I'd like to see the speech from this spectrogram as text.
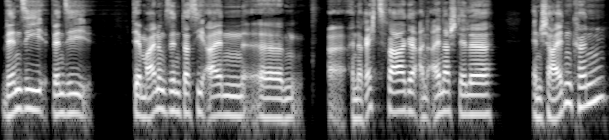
wenn sie, wenn sie der Meinung sind, dass sie ein, ähm, eine Rechtsfrage an einer Stelle entscheiden können,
